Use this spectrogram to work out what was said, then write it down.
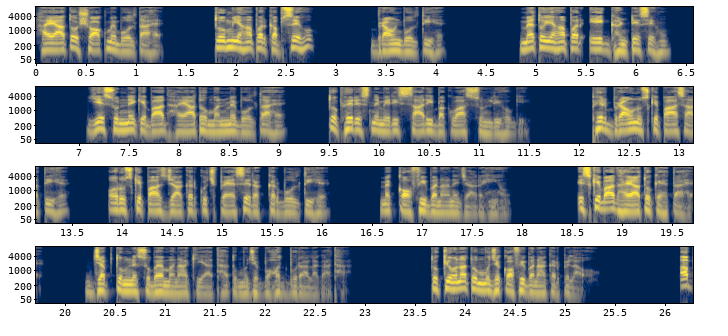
हयातो शौक में बोलता है, तुम यहाँ पर कब से हो? ब्राउन बोलती है, मैं तो यहाँ पर एक घंटे से हूँ। यह सुनने के बाद हयातो मन में बोलता है तो फिर इसने मेरी सारी बकवास सुन ली होगी। फिर ब्राउन उसके पास आती है, और उसके पास जाकर कुछ पैसे रखकर बोलती है, मैं कॉफ़ी बनाने जा रही हूँ। इसके बाद हयातो कहता है, जब तुमने सुबह मना किया था तो मुझे बहुत बुरा लगा था। तो क्यों ना तुम मुझे कॉफ़ी बनाकर पिलाओ। अब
